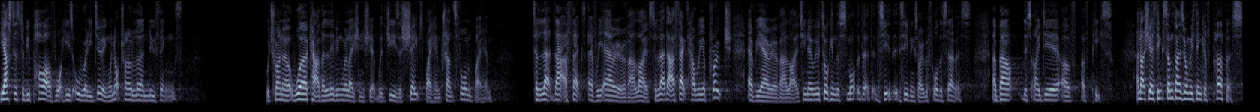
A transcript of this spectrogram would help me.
He asked us to be part of what he's already doing. We're not trying to learn new things. We're trying to work out of a living relationship with Jesus, shaped by him, transformed by him to let that affect every area of our lives, to let that affect how we approach every area of our lives. You know, we were talking this, this evening, sorry, before the service, about this idea of, of peace. And actually, I think sometimes when we think of purpose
